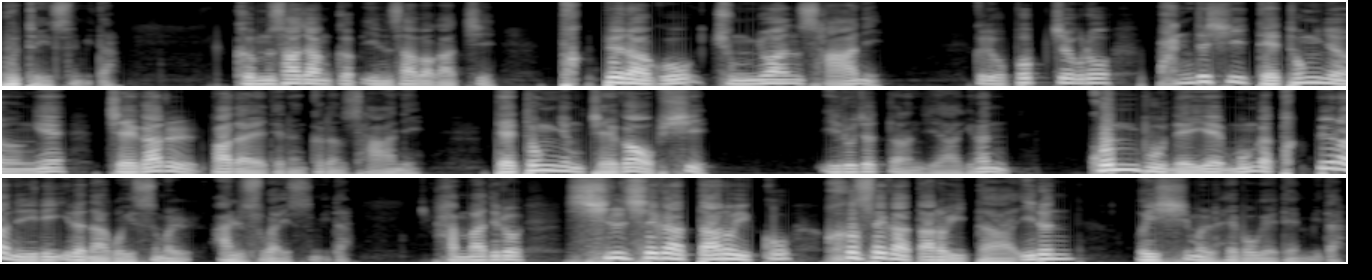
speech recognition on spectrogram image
붙어 있습니다. 검사장급 인사와 같이 특별하고 중요한 사안이 그리고 법적으로 반드시 대통령의 재가를 받아야 되는 그런 사안이 대통령 재가 없이 이루어졌다는 이야기는 권부 내에 뭔가 특별한 일이 일어나고 있음을 알 수가 있습니다. 한마디로 실세가 따로 있고 허세가 따로 있다 이런 의심을 해보게 됩니다.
